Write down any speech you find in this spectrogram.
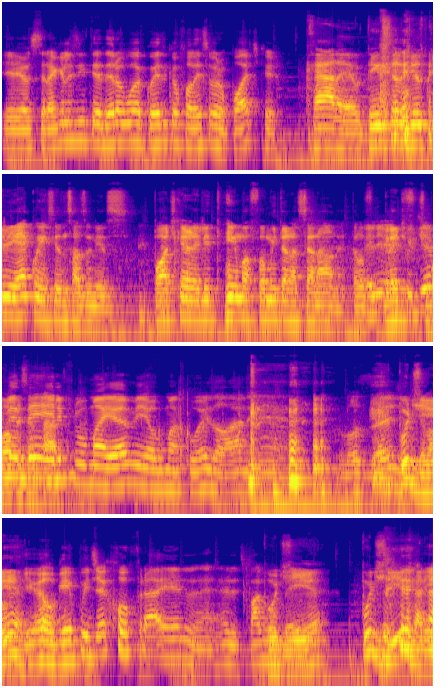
Eu, será que eles entenderam alguma coisa que eu falei sobre o podcast? Cara, eu tenho certeza que ele é conhecido nos Estados Unidos. Potker, ele tem uma fama internacional, né? Pelo Ele grande podia futebol vender apresentado. ele pro Miami alguma coisa lá, né? Los Angeles. Podia. Alguém podia comprar ele, né? Eles pagam Podia. Podia, cara.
